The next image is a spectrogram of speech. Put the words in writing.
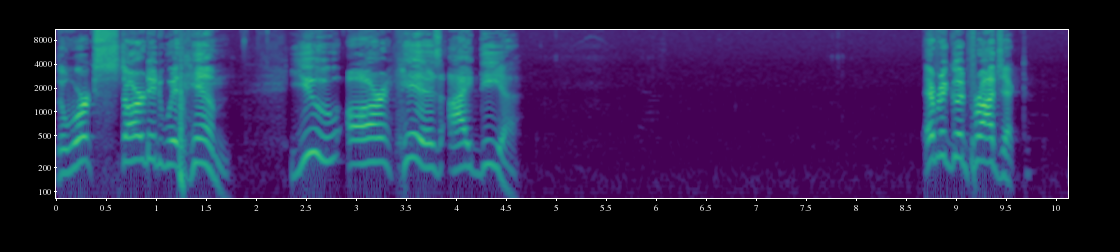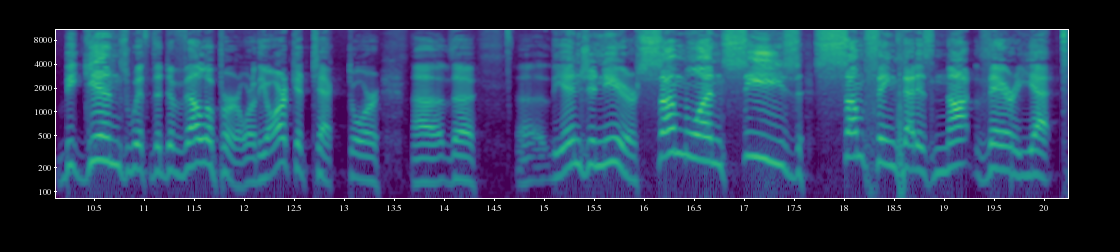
The work started with Him. You are His idea. Every good project begins with the developer or the architect or uh, the, uh, the engineer. Someone sees something that is not there yet.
